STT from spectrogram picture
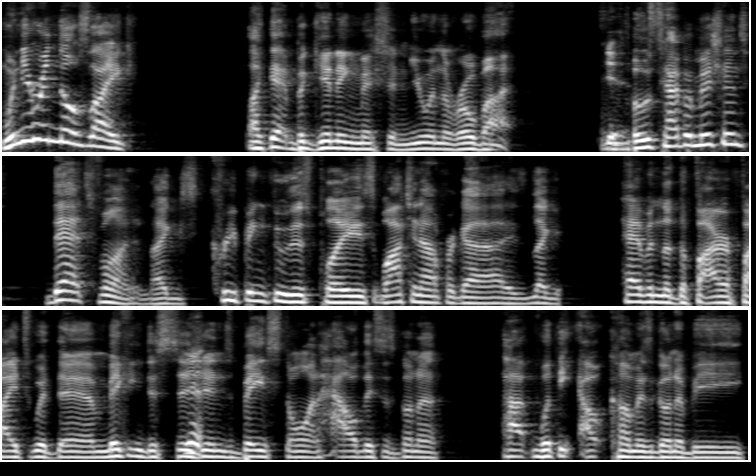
when you're in those like like that beginning mission, you and the robot, Yeah. those type of missions, that's fun. Like creeping through this place, watching out for guys, like having the, the firefights with them, making decisions based on how this is gonna how what the outcome is gonna be.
